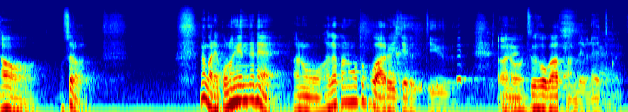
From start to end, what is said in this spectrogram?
ああ。そしたらなんかねこの辺でねあの裸の男が歩いてるっていうあの通報があったんだよねとか言って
